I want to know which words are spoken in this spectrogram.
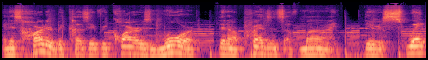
and it's harder because it requires more than our presence of mind. There is sweat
